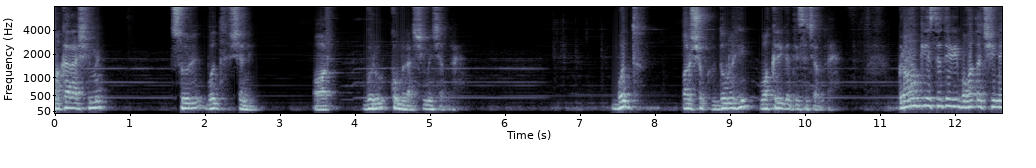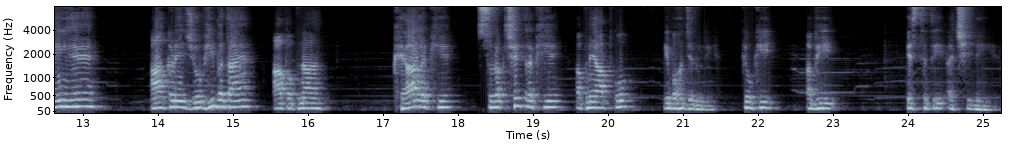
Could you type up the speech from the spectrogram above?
मकर राशि में सूर्य, बुध, शनि और गुरु कुंभ राशि में चल रहे हैं। बुध और शुक्र दोनों ही वक्री गति से चल रहे हैं। ग्रहों की स्थिति भी बहुत अच्छी नहीं है। आंकड़े जो भी बताएँ, आप अपना ख्याल रखिए, सुरक्षित रखिए, अपने आप को ये बहुत ज़रूरी है, क्योंकि अभी स्थिति अच्छी नहीं है।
